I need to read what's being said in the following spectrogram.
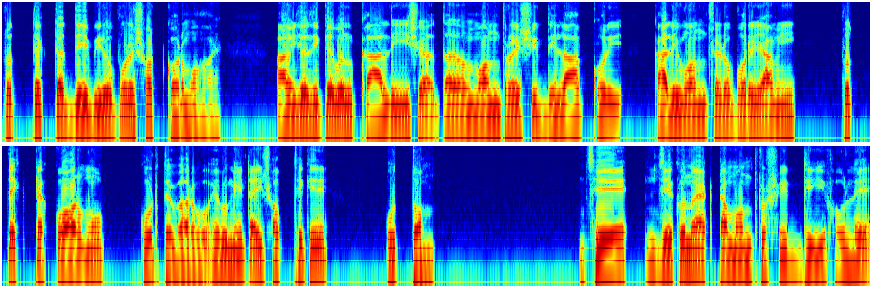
প্রত্যেকটা দেবীর ওপরে সৎকর্ম হয়। আমি যদি কেবল কালী মন্ত্রের সিদ্ধি লাভ করি, কালী মন্ত্রের ওপরেই আমি প্রত্যেকটা কর্ম করতে পারব এবং এটাই সব থেকে উত্তম। যে যে কোনো একটা মন্ত্র সিদ্ধি হলে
